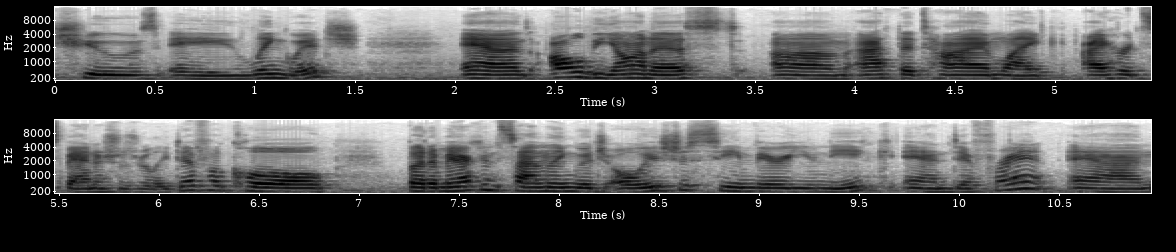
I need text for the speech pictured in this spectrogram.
choose a language. And I'll be honest, um, at the time, like I heard Spanish was really difficult, but American Sign Language always just seemed very unique and different. And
